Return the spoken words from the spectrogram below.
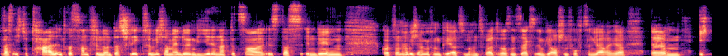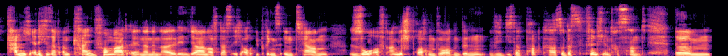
was ich total interessant finde, und das schlägt für mich am Ende irgendwie jede nackte Zahl, ist, dass in den Gott, wann habe ich angefangen, PR zu machen? 2006, irgendwie auch schon 15 Jahre her. Ähm, ich kann mich ehrlich gesagt an kein Format erinnern in all den Jahren, auf das ich auch übrigens intern so oft angesprochen worden bin wie dieser Podcast. Und das finde ich interessant, ähm,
